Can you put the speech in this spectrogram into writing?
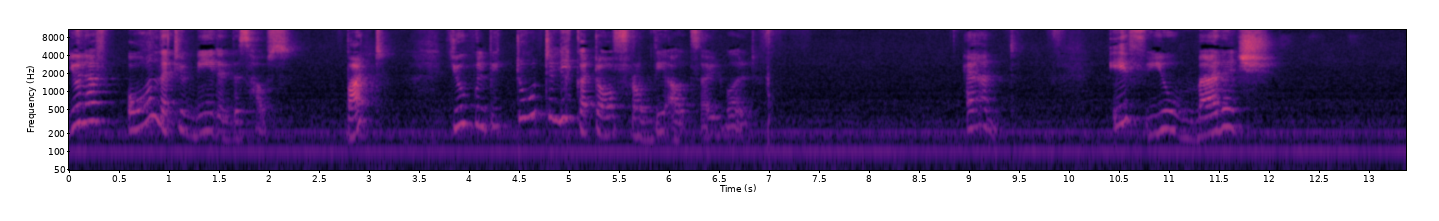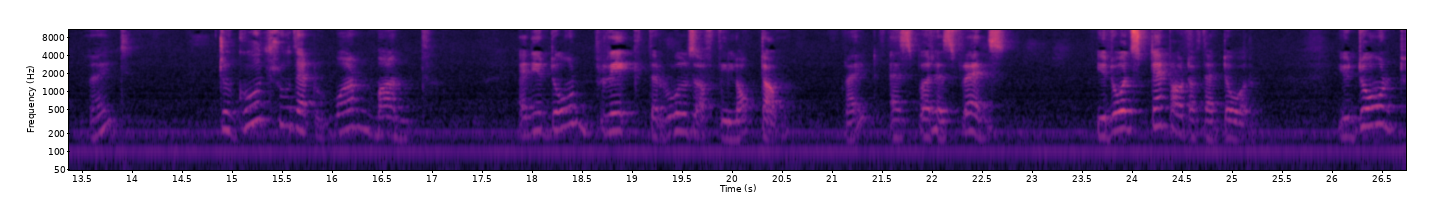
You'll have all that you need in this house, but you will be totally cut off from the outside world. And if you manage, right, to go through that one month and you don't break the rules of the lockdown, right, as per his friends, you don't step out of that door, you don't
